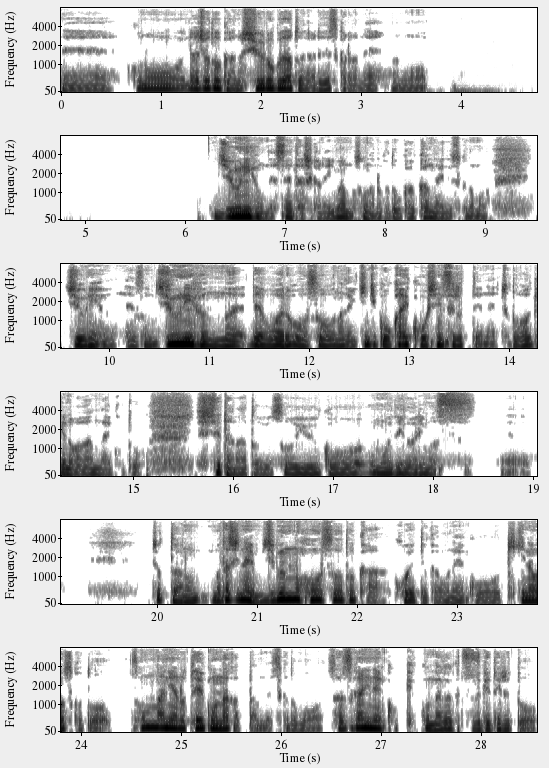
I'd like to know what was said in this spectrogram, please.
ね、このラジオトークあの収録だとあれですからね、あの、12分ですね、確かね、今もそうなのかどうかわかんないですけども、12分、ね、その12分で終わる放送をなんか1日5回更新するっていうね、ちょっとわけのわかんないことをしてたなという、そういうこう、思い出があります。えーちょっとあの、私ね、自分の放送とか声とかをね、こう聞き直すこと、そんなにあの抵抗なかったんですけども、さすがにね、結構長く続けてると、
